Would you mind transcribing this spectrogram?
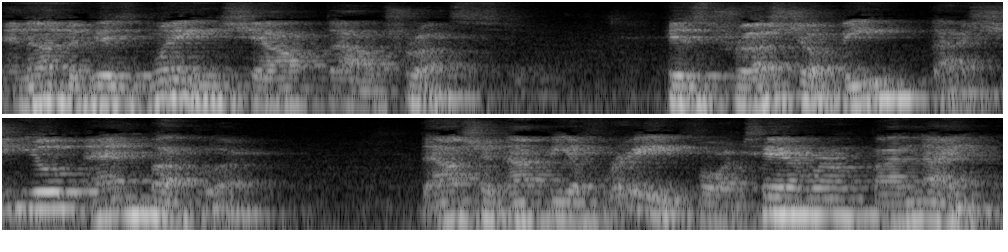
and under His wings shalt thou trust. His trust shall be thy shield and buckler. Thou shalt not be afraid for terror by night,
